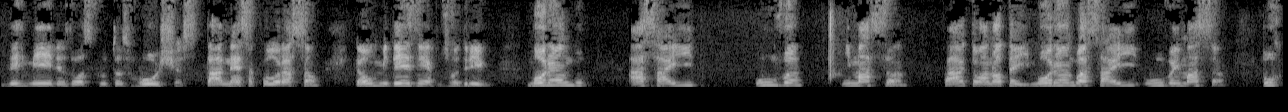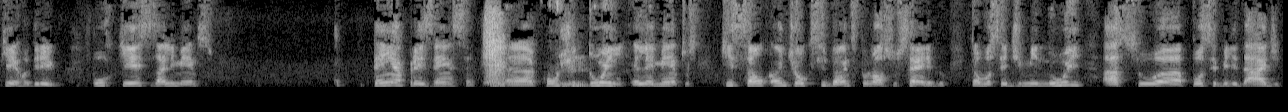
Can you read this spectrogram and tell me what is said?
vermelhas ou as frutas roxas, tá? Nessa coloração. Então me dê exemplos, Rodrigo. Morango, açaí, uva e maçã, tá? Então anota aí. Morango, açaí, uva e maçã. Por quê, Rodrigo? Porque esses alimentos têm a presença, uh, constituem elementos que são antioxidantes para o nosso cérebro. Então você diminui a sua possibilidade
